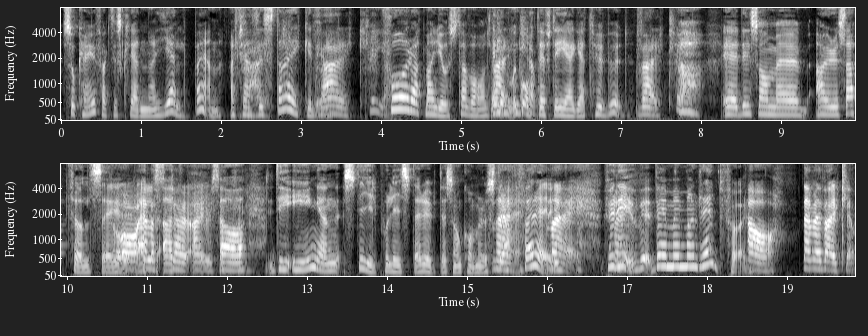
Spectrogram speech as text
så kan ju faktiskt kläderna hjälpa en att känna sig stark i det. Verkligen. För att man just har valt eller gått efter eget huvud. Verkligen. Eh, Det är som eh, Iris Apfel säger. Ja, att- älskar att- Iris Ja, Apfel. det är ingen stilpolis där ute som kommer att straffa Nej, dig. nej, För nej. Det, vem är man rädd för? Ja, nej men verkligen.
